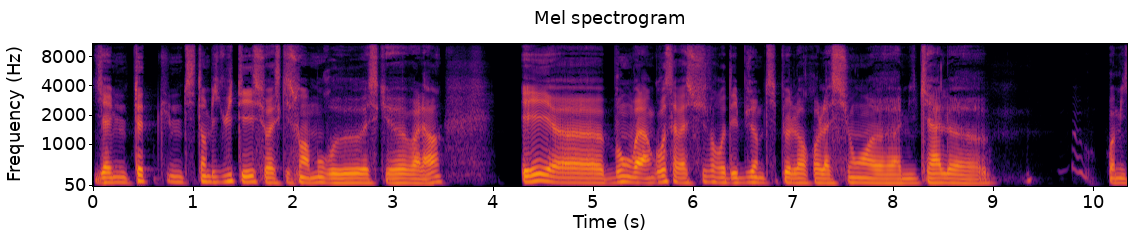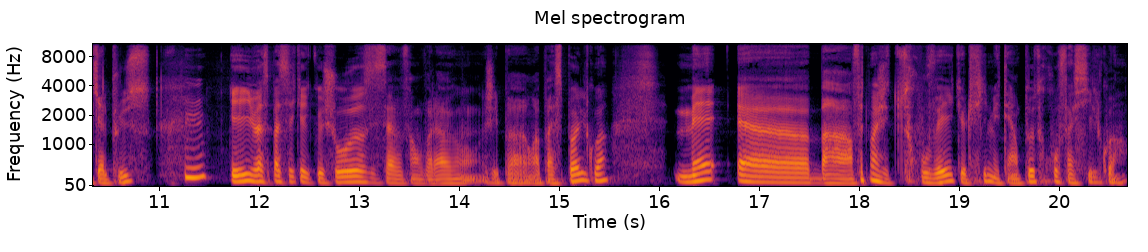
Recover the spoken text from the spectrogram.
Il y a une- peut-être une petite ambiguïté sur est-ce qu'ils sont amoureux, est-ce que voilà. Et euh, bon, voilà, en gros, ça va suivre au début un petit peu leur relation amicale ou amicale plus. Mhm. Et il va se passer quelque chose. Et ça, enfin voilà, on- j'ai pas, on va pas spoil quoi. Mais bah, en fait, moi, j'ai trouvé que le film était un peu trop facile quoi.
